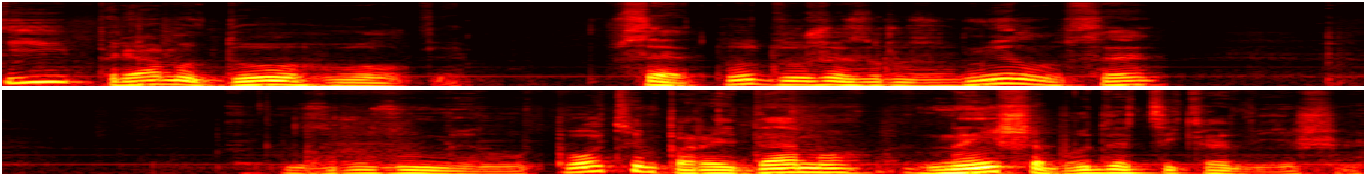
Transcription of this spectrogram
і прямо до голки. Все, тут дуже зрозуміло, все зрозуміло. Потім перейдемо, нижче буде цікавіше.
